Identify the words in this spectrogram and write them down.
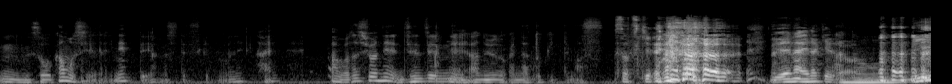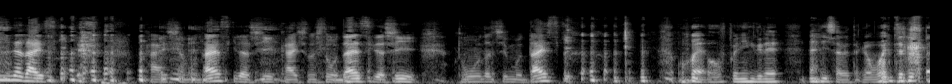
うんそうかもしれないねっていう話ですけどもねはいあ私はね全然ね、うん。あの世の中に納得いってます。嘘つけ。言えないだけど。あのーみんな大好き。会社も大好きだし会社の人も大好きだし友達も大好き。お前オープニングで何喋ったか覚えてるか？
